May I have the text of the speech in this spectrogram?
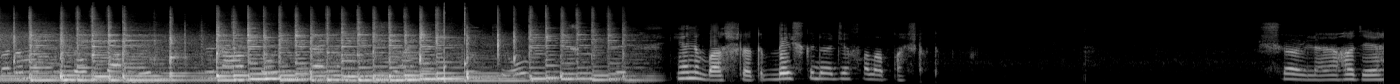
Bana başladım. 5 gün önce falan başladım. Şöyle hadi.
